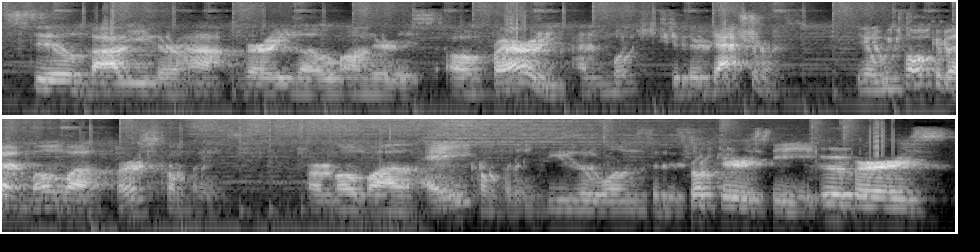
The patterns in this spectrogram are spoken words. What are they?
still value their app very low on their list of priority and much to their detriment. You know, we talk about mobile first companies or mobile A companies. These are the ones, the disruptors, the Ubers,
